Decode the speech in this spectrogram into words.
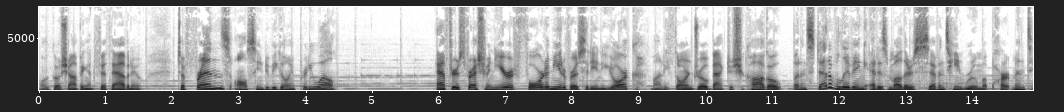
or go shopping on Fifth Avenue. To friends, all seemed to be going pretty well. After his freshman year at Fordham University in New York, Monty Thorne drove back to Chicago, but instead of living at his mother's 17 room apartment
